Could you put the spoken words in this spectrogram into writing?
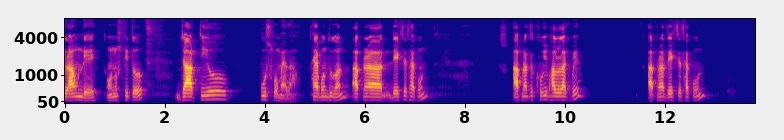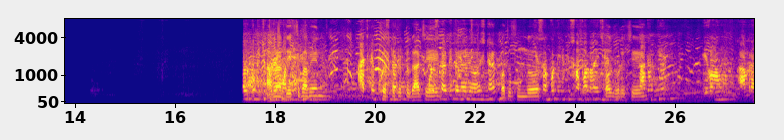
গ্রাউন্ডে অনুষ্ঠিত জাতীয় পুষ্পমেলা। হ্যাঁ বন্ধুগণ, আপনারা দেখতে থাকুন। আপনাদের খুবই ভালো লাগবে। আপনারা দেখতে থাকুন। আপনারা দেখতে পাবেন আজকে ছোট্ট ছোট্ট গাছে কত সুন্দর সফল হয়েছে ফল ধরেছে। এবং আমরা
